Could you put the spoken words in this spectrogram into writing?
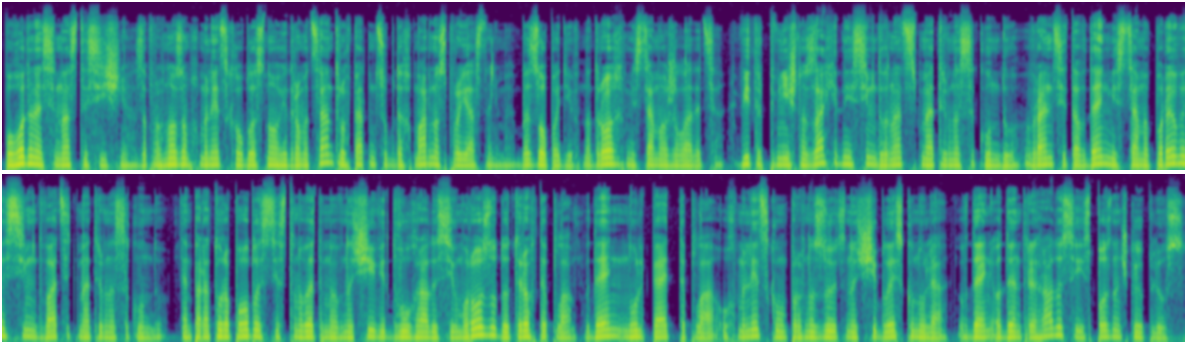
Погода на 17 січня. За прогнозом Хмельницького обласного гідрометцентру, в п'ятницю буде хмарно з проясненнями, без опадів. На дорогах місцями ожеледиться. Вітер північно-західний 7-12 метрів на секунду. Вранці та вдень місцями пориви 7-20 метрів на секунду. Температура по області становитиме вночі від 2 градусів морозу до 3 тепла, вдень 0,5 тепла. У Хмельницькому прогнозують вночі близько нуля, вдень 1-3 градуси із позначкою плюс.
